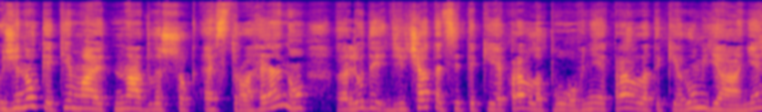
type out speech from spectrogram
жінок, які мають надлишок естрогену, е, люди, дівчата ці такі, як правило, повні, як правило, такі рум'яні.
